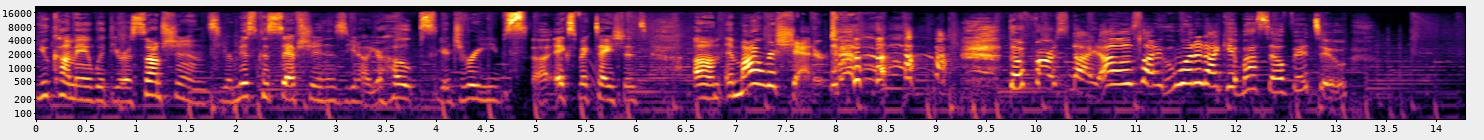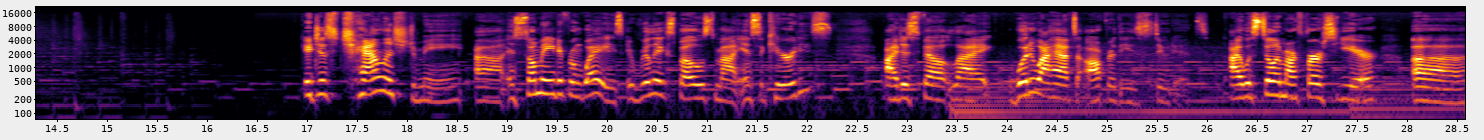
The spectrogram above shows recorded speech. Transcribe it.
you come in with your assumptions, your misconceptions, you know, your hopes, your dreams, uh, expectations, um, and mine were shattered. the first night, I was like, what did I get myself into? It just challenged me uh, in so many different ways. It really exposed my insecurities. I just felt like, what do I have to offer these students? I was still in my first year, uh,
